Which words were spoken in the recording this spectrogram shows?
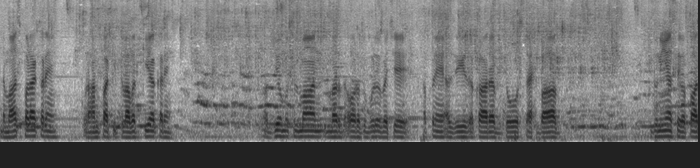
نماز پڑھا کریں، قرآن پاک کی تلاوت کیا کریں۔ اور جو مسلمان مرد، عورت بڑے بچے، اپنے عزیز، اقارب، دوست، احباب دنیا سے وفات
